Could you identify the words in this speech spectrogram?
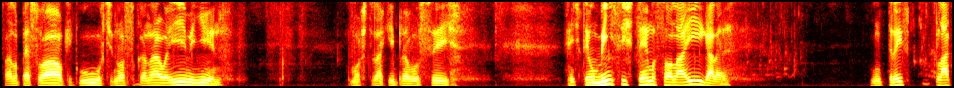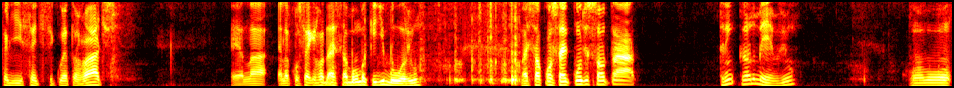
Fala pessoal que curte nosso canal aí, menino. Vou mostrar aqui pra vocês. A gente tem um mini sistema solar aí, galera. Com três placas de 150 watts. Ela, ela consegue rodar essa bomba aqui de boa, viu? Mas só consegue quando o sol tá trincando mesmo, viu? Como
